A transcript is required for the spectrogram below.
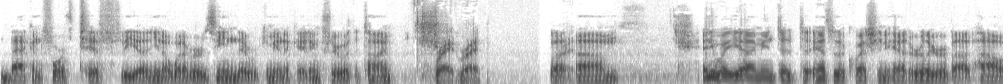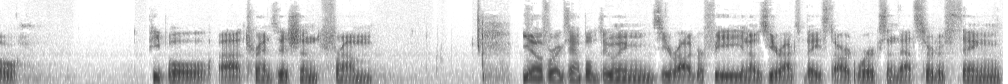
back and forth tiff via you know whatever zine they were communicating through at the time. Right, right. But right. Um, anyway, yeah, I mean to to answer the question you had earlier about how people uh, transitioned from you know, for example, doing xerography, you know, Xerox based artworks and that sort of thing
